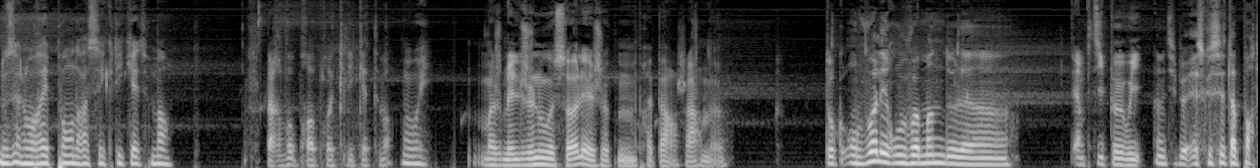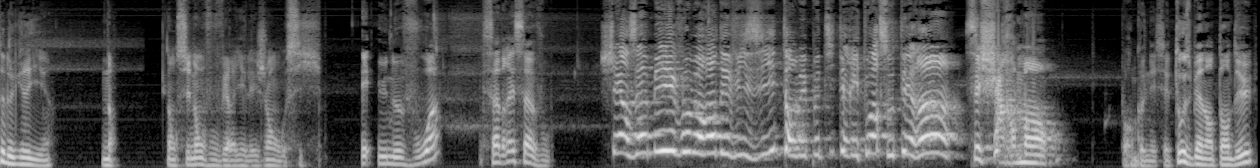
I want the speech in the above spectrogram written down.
Nous allons répondre à ces cliquettements. par vos propres cliquettements. Oui. Moi, je mets le genou au sol et je me prépare, j'arme. Donc on voit les rougeoiements de la... Un petit peu, oui. Un petit peu. Est-ce que c'est à portée de grille? Non, sinon vous verriez les gens aussi. Et une voix s'adresse à vous. Chers amis, vous me rendez visite dans mes petits territoires souterrains. C'est charmant. Vous reconnaissez tous, bien entendu,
